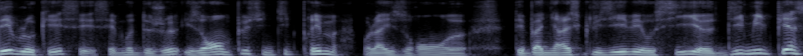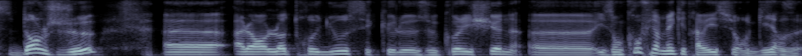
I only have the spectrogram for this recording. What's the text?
euh, débloqués, ces, modes de jeu, ils auront en plus une petite prime. Voilà, ils auront euh, des bannières exclusives et aussi euh, 10 000 pièces dans le jeu. Euh, alors l'autre news, c'est que le The Coalition, euh, ils ont confirmé qu'ils travaillaient sur Gears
